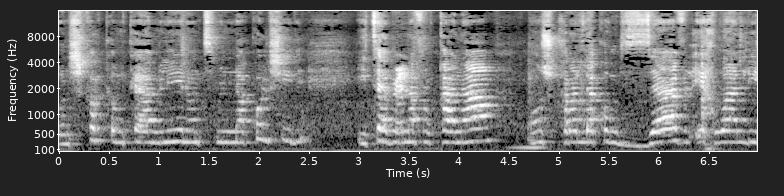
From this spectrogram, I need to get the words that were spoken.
ونشكركم كاملين ونتمنى كل شيء يتابعنا في القناة. وشكرا لكم بزاف الإخوان اللي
